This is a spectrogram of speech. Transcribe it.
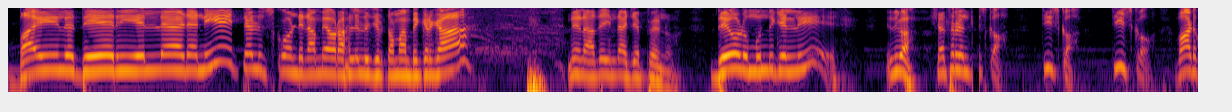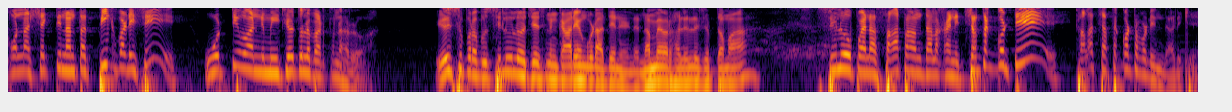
బయలుదేరి వెళ్ళాడని తెలుసుకోండి. నమ్మేవారు? హల్లు చెప్తామా బిగ్గరగా. నేను అదే ఇందా చెప్పాను. దేవుడు ముందుకెళ్ళి ఇదిగో శత్రువుని తీసుకో తీసుకో తీసుకో. వాడుకున్న శక్తిని అంతా పీకి పడేసి ఒట్టి వాడిని మీ చేతిలో పెడుతున్నారు. యేసు ప్రభు సిలువలో చేసిన కార్యం కూడా అదేనండి. నమ్మేవారు? హల్లు చెప్తామా? సిలువ పైన సాతాన్ తలకాన్ని చెత్తకొట్టి తల చెత్తకొట్టబడింది ఆడికి.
